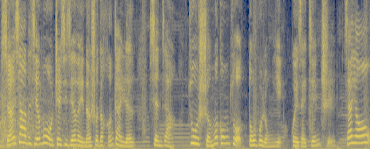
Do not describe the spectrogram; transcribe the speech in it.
喜欢夏的节目，这期结尾呢说的很感人。现在啊，做什么工作都不容易，贵在坚持，加油！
